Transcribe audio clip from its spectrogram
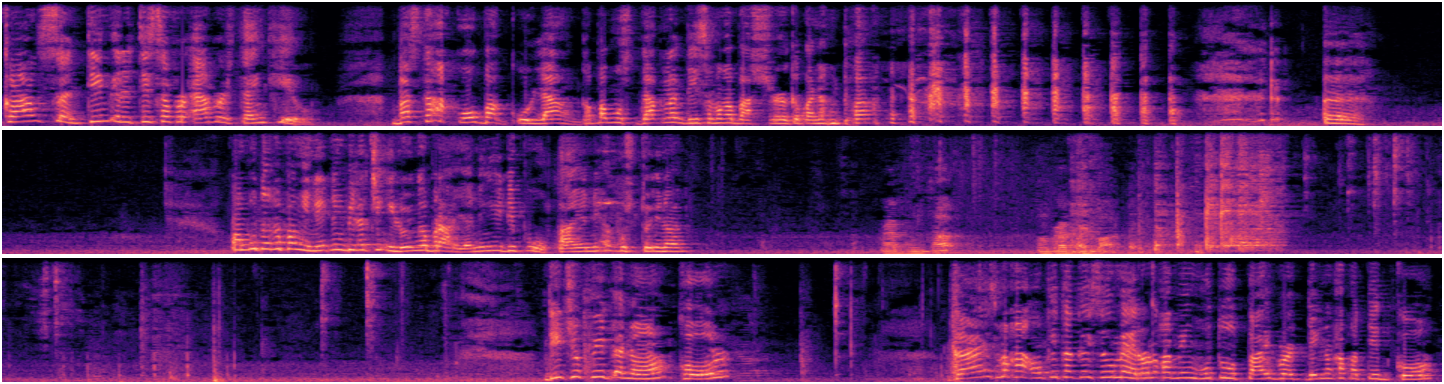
Carlson, Team Elitista Forever, thank you. Basta ako, bago lang. Kapamusdak lang di sa mga basher, kapanampa. uh, Pamuta ka panginit ng bilat iloy nga Brian, ng idi puta, yan ni Agusto yun na. Grab from top or grab from bottom. Did you feed ano, Cole? Guys, makaon kita guys, so meron na kaming hututay, birthday ng kapatid ko.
